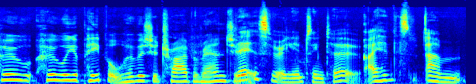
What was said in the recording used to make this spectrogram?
who who were your people? Who was your tribe around you? That is really interesting too. I had this um,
